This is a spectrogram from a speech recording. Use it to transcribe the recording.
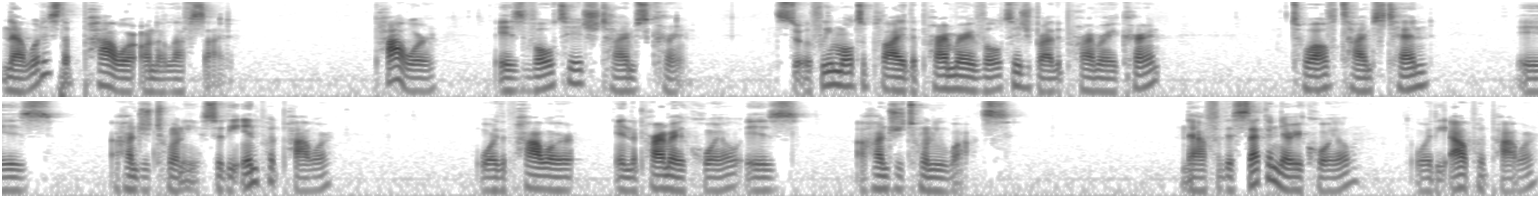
Now what is the power on the left side? Power is voltage times current. So if we multiply the primary voltage by the primary current, 12 times 10 is 120. So the input power, or the power in the primary coil, is 120 watts. Now for the secondary coil, or the output power,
